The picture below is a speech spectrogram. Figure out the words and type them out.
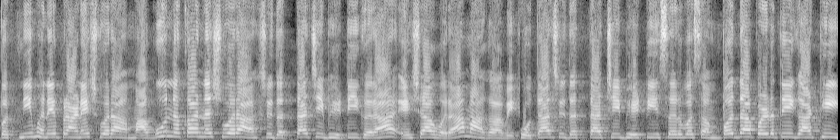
पत्नी म्हणे प्राणेश्वरा मागू नका नश्वरा श्री दत्ताची भेटी करा एशावरा मागावे. होता श्री दत्ताची भेटी सर्व संपदा पडती गाठी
